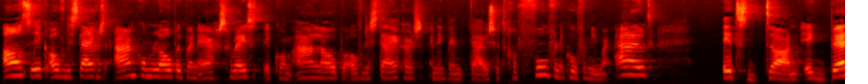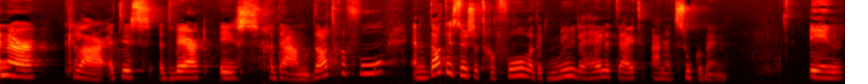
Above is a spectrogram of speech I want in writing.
Als ik over de stijgers aankom lopen, ik ben ergens geweest, ik kom aanlopen over de stijgers en ik ben thuis. Het gevoel van ik hoef er niet meer uit. It's done. Ik ben er klaar. Het, is, het werk is gedaan. Dat gevoel. En dat is dus het gevoel wat ik nu de hele tijd aan het zoeken ben. In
